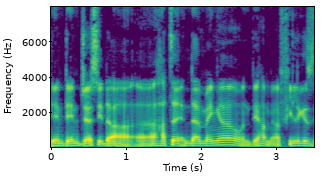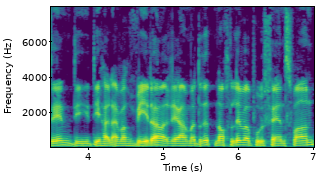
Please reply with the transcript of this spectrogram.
den, den Jesse da äh, hatte in der Menge und die haben ja viele gesehen, die, die halt einfach weder Real Madrid noch Liverpool-Fans waren,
